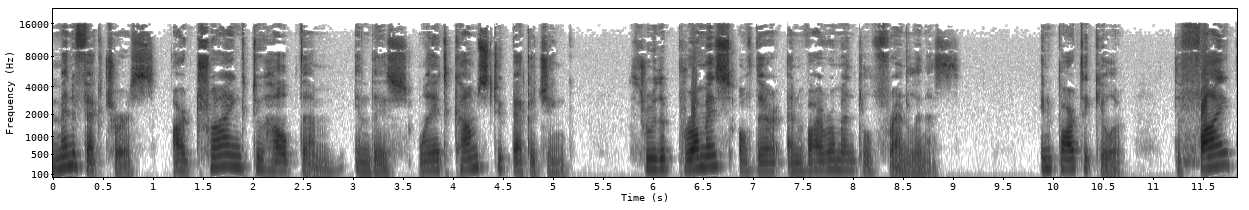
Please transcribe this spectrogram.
Manufacturers are trying to help them in this when it comes to packaging through the promise of their environmental friendliness. In particular, the fight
